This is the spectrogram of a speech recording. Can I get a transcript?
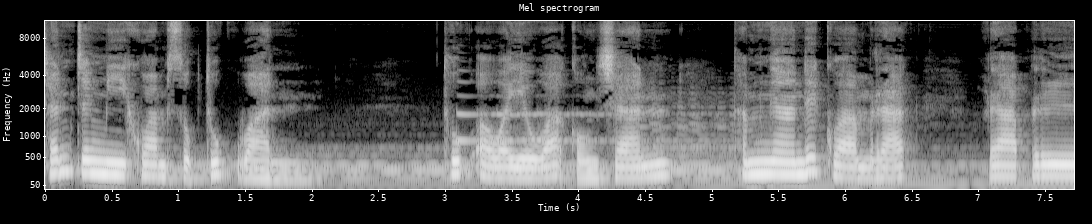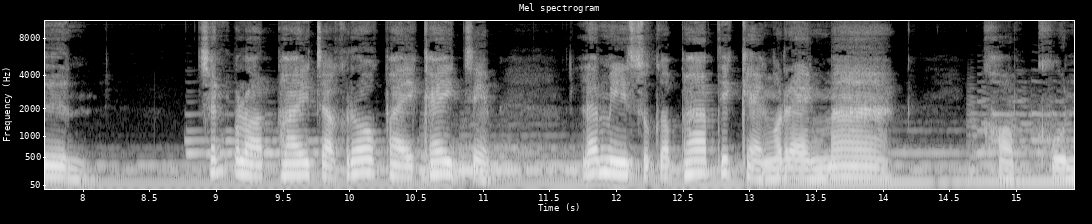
ฉันจึงมีความสุขทุกวัน ทุกอวัยวะของฉันทำงานด้วยความรัก ราบรื่น ฉันปลอดภัยจากโรคภัยไข้เจ็บ และมีสุขภาพที่แข็งแรงมาก ขอบคุณ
